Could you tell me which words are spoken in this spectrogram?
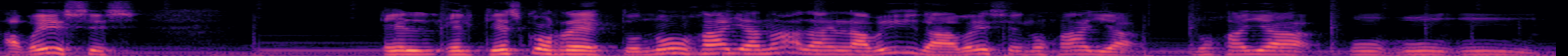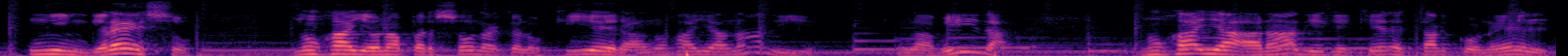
A veces el, que es correcto no haya nada en la vida, a veces no haya, no haya un, ingreso, no haya una persona que lo quiera, no haya nadie en la vida, no haya a nadie que quiera estar con él.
